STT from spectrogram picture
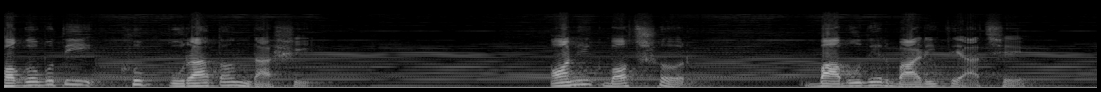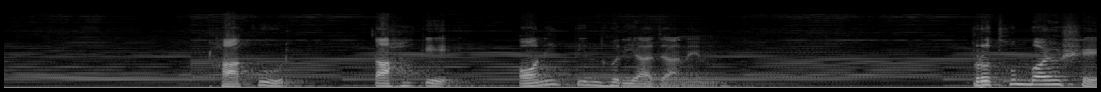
ভগবতী খুব পুরাতন দাসী। অনেক বৎসর বাবুদের বাড়িতে আছে। ঠাকুর তাহাকে অনেক দিন ধরিয়া জানেন। প্রথম বয়সে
